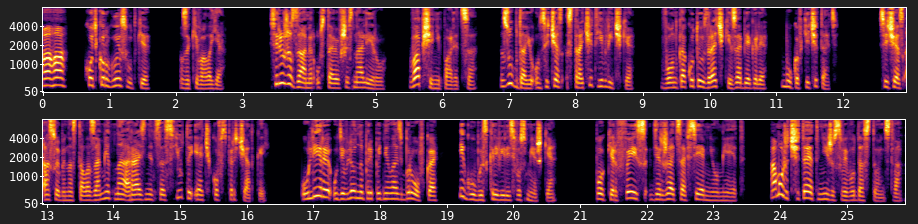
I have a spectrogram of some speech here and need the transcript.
«Ага, хоть круглые сутки», — закивала я. Сережа замер, уставившись на Леру. Вообще не палится. Зуб даю, он сейчас строчит явлички. Вон как у той зрачки забегали, буковки читать. Сейчас особенно стала заметна разница сьюты и очков с перчаткой. У Лиры удивленно приподнялась бровка, и губы скривились в усмешке. Покерфейс держать совсем не умеет. А может, считает ниже своего достоинства.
